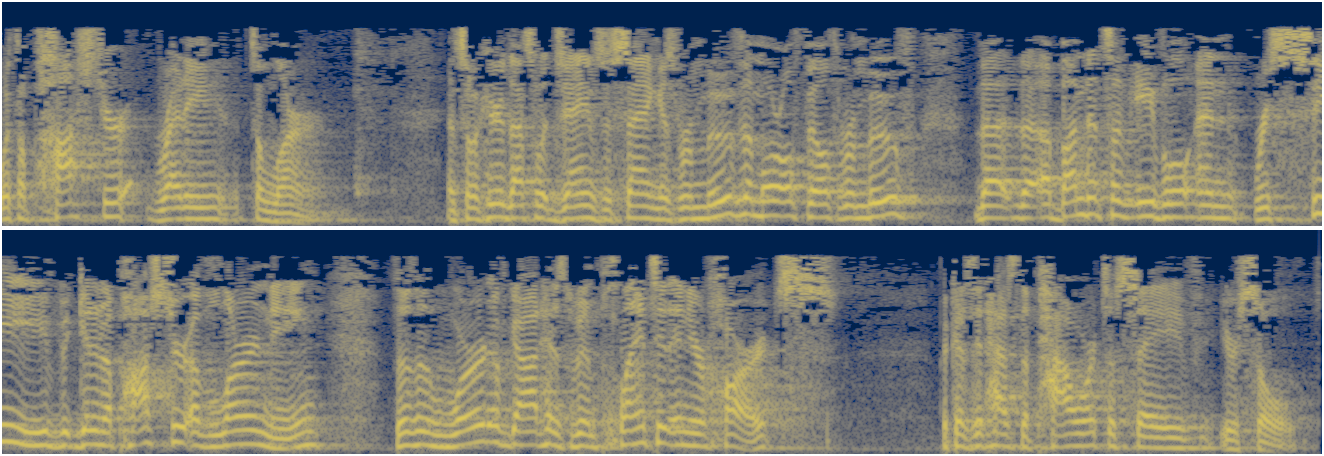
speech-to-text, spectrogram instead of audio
with a posture ready to learn. And so here that's what James is saying is remove the moral filth, remove the, the abundance of evil and receive, get in a posture of learning so the word of God has been planted in your hearts because it has the power to save your souls.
